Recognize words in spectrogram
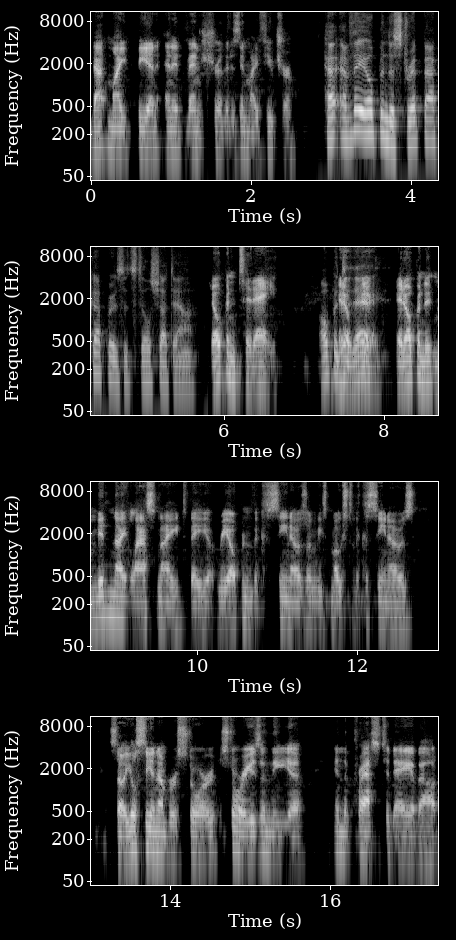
that might be an, an adventure that is in my future. Have they opened the strip back up, or is it still shut down? It opened today. Open it today. Opened, it, it, opened at midnight last night. They reopened the casinos, at least most of the casinos. So you'll see a number of store, stories in the uh, in the press today about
